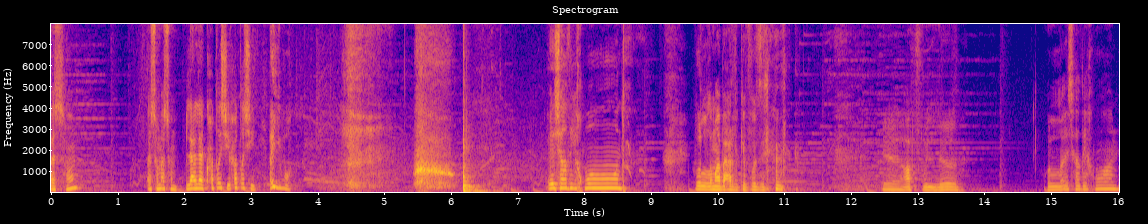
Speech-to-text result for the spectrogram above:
أسهم؟ أسهم أسهم. بالله عليك حط اشي حط اشي أيوه. إيش هذا يا أخوان؟ والله ما بعرف كيف فوز يا عفو الله. والله إيش هذا يا أخوان؟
